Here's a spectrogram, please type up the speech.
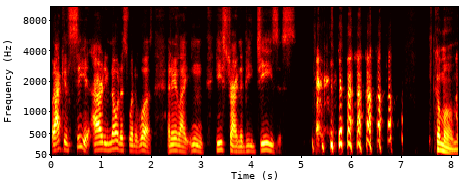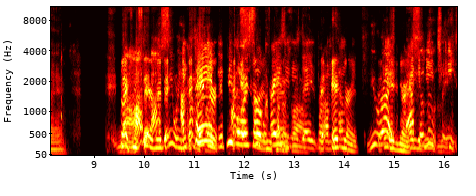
But I can see it. I already know that's what it was. And they're like, mm, he's trying to be Jesus. Come on, man. Like you said, I, man, they- see where you I'm saying the people are so crazy these days, bro. I'm telling you. ignorance. You're right. ignorance. Trying to be Absolutely.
